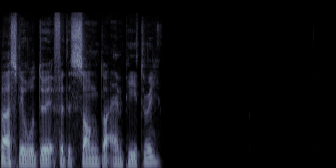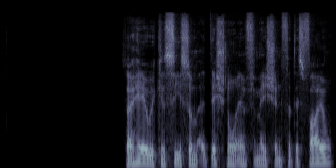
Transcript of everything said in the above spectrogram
firstly, we'll do it for the song.mp3. So here we can see some additional information for this file.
